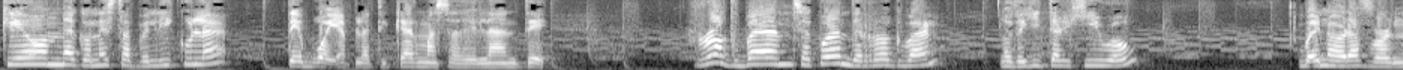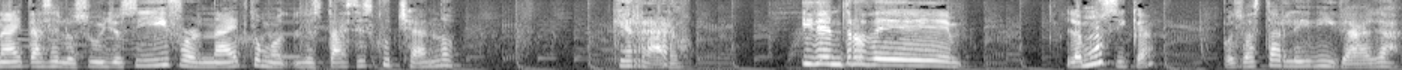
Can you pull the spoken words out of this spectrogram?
¿qué onda con esta película? Te voy a platicar más adelante. Rock Band, ¿se acuerdan de Rock Band? ¿O de Guitar Hero? Bueno, ahora Fortnite hace lo suyo. Sí, Fortnite, como lo estás escuchando. Qué raro. Y dentro de la música, pues va a estar Lady Gaga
